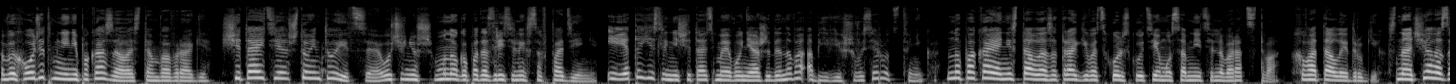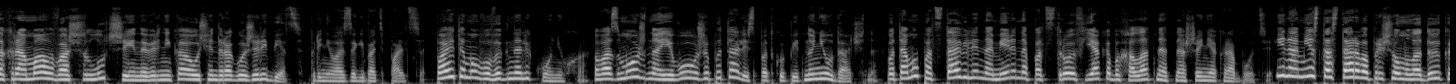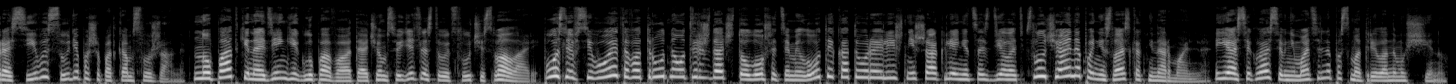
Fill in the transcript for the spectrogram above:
Выходит, мне не показалось там во враге. Считайте, что интуиция, очень уж много подозрительных совпадений. И это, если не считать моего неожиданного объявившегося родственника. Но пока я не стала затрагивать скользкую тему сомнительного родства. Хватало и других. Сначала захромал ваш лучший и наверняка очень дорогой жеребец, принялась загибать пальцы. Поэтому вы выгнали конюха конюха. Возможно, его уже пытались подкупить, но неудачно. Потому подставили, намеренно подстроив якобы халатное отношение к работе. И на место старого пришел молодой и красивый, судя по шепоткам служанок. Но падки на деньги глуповаты, о чем свидетельствует случай с Малари. После всего этого трудно утверждать, что лошадь Амилоты, которая лишний шаг ленится сделать, случайно понеслась как ненормальная. Я осеклась и внимательно посмотрела на мужчину.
